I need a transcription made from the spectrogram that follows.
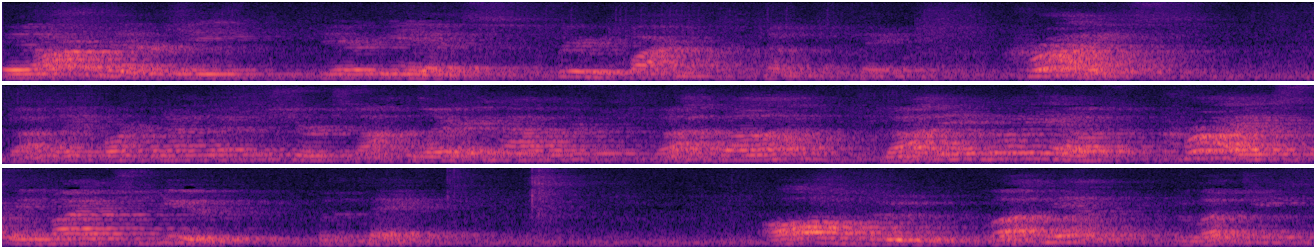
In our liturgy, there is three requirements to come to the table. Christ, not Lake Park United Methodist Church, not Larry Howard, not Don, not anybody else. Christ invites you to the table. All who love Him, who love Jesus,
